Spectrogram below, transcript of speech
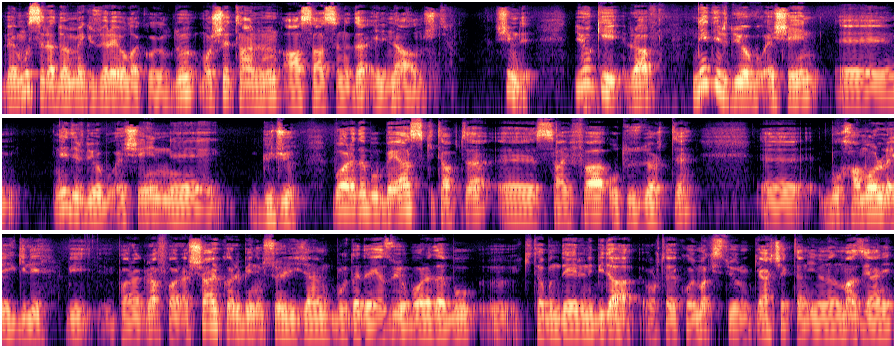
ve Mısır'a dönmek üzere yola koyuldu. Moşe Tanrı'nın asasını da eline almıştı. Şimdi diyor ki Rav nedir diyor bu eşeğin e, nedir diyor bu eşeğin e, gücü. Bu arada bu beyaz kitapta e, sayfa 34'te e, bu hamorla ilgili bir paragraf var. Aşağı yukarı benim söyleyeceğim burada da yazıyor. Bu arada bu e, kitabın değerini bir daha ortaya koymak istiyorum. Gerçekten inanılmaz. Yani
